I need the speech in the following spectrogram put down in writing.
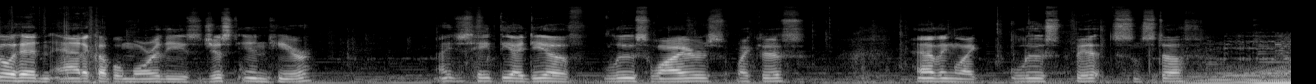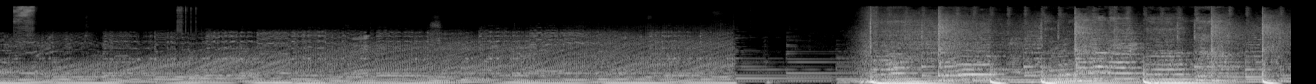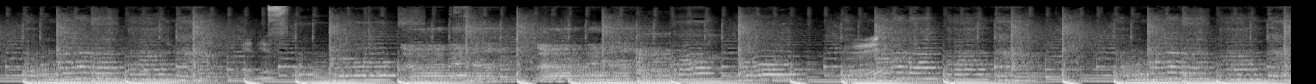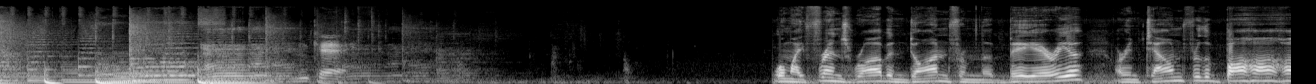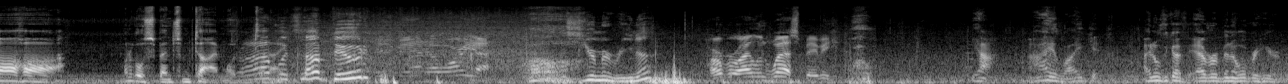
Go ahead and add a couple more of these just in here. I just hate the idea of loose wires like this. Having like loose bits and stuff. Well, my friends Rob and Dawn from the Bay Area are in town for the Baja Ha Ha. I'm gonna go spend some time with Rob, them tonight. what's up, dude? Hey man, how are ya? Oh, this is your marina? Harbor Island West, baby. Yeah, I like it. I don't think I've ever been over here.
